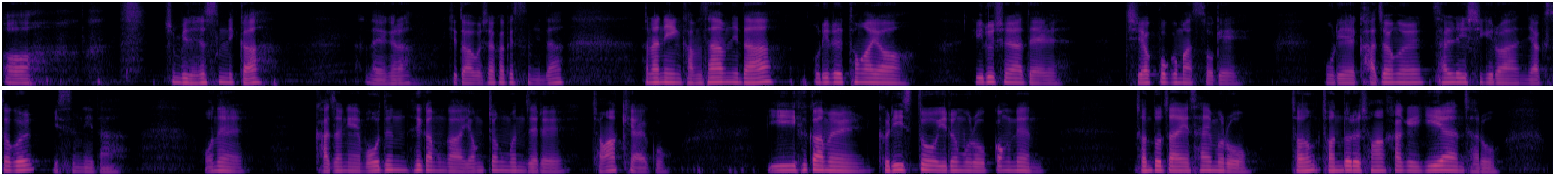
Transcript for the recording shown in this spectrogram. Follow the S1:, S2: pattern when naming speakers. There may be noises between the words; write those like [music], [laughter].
S1: 어 준비되셨습니까? 네, 그럼 기도하고 시작하겠습니다. 하나님 감사합니다. 우리를 통하여 이루셔야 될 지역 복음화 속에 우리의 가정을 살리시기로 한 약속을 믿습니다. 오늘 가정의 모든 흑암과 영적 문제를 정확히 알고 이 흑암을 그리스도 이름으로 꺾는 전도자의 삶으로 전, 전도를 정확하게 이해한 자로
